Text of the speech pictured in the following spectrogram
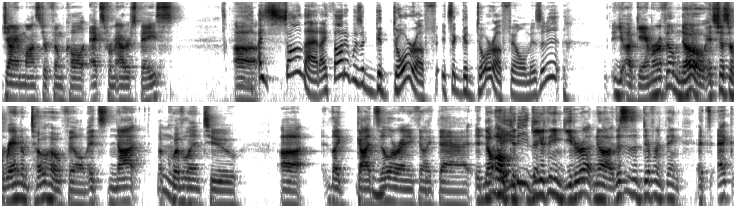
giant monster film called X from Outer Space. Uh, I saw that. I thought it was a Ghidorah. F- it's a Ghidorah film, isn't it? a Gamera film? No, it's just a random Toho film. It's not Equivalent to uh, like Godzilla or anything like that. It- no, oh, G- the- you're thinking Ghidorah? No, this is a different thing. It's X,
